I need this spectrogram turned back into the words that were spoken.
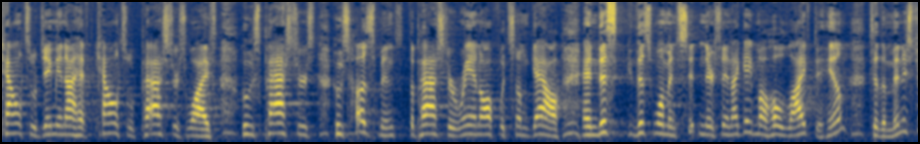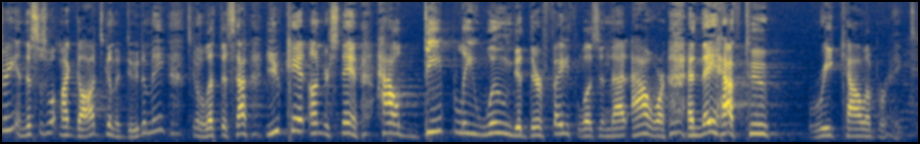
counseled, Jamie and I have counseled pastors pastors' wives whose pastors, whose husbands, the pastor ran off with some gal. And this, this woman sitting there saying, I gave my whole life to him, to the ministry, and this is what my God's going to do to me. He's going to let this happen. You can't understand how deeply wounded their faith was in that hour. And they have to recalibrate.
